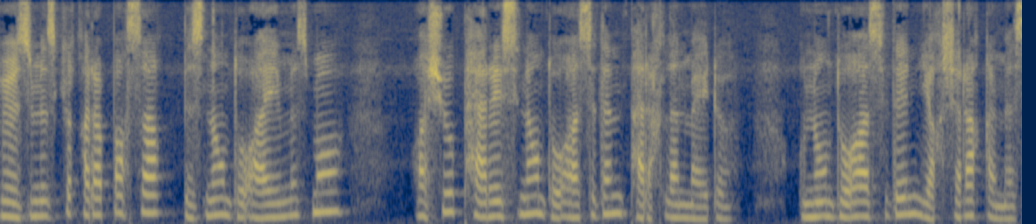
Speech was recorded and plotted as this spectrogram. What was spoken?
Özümüzki qarab baxsaq, biznin duayımız mı? Aşu pərisinin duasıdan pərqlənməydi. Onun duasıdan yaxşıraq emas.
